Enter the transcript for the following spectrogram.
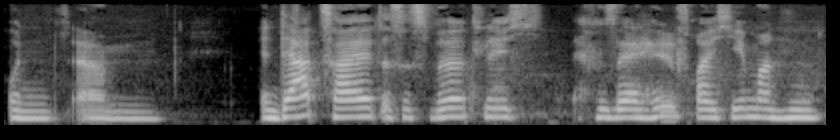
Und ähm, in der Zeit ist es wirklich sehr hilfreich, jemanden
